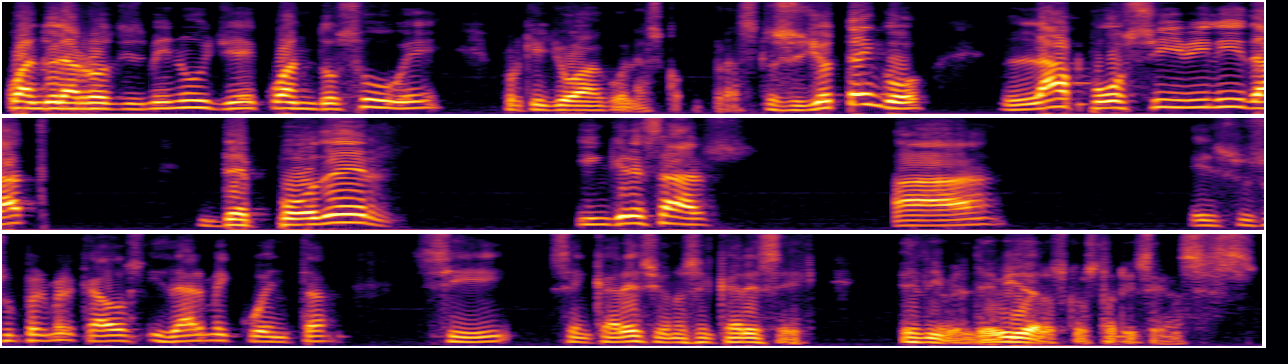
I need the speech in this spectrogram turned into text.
cuándo el arroz disminuye, cuándo sube, porque yo hago las compras. Entonces yo tengo la posibilidad de poder ingresar a en sus supermercados y darme cuenta si se encarece o no se encarece el nivel de vida de los costarricenses.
